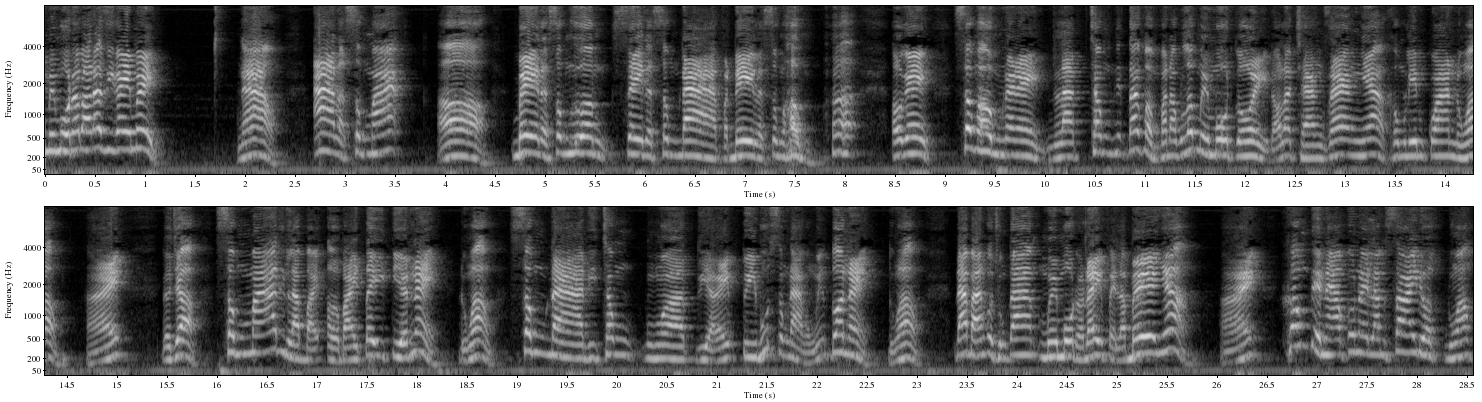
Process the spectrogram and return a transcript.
11 đáp án là gì các em ơi? Nào, A là sông Mã à, B là sông Hương C là sông Đà Và D là sông Hồng Ok, sông Hồng này này là trong những tác phẩm văn học lớp 11 rồi Đó là Tràng Giang nhá, không liên quan đúng không? Đấy, được chưa? Sông Mã thì là bài ở bài Tây Tiến này, đúng không? Sông Đà thì trong à, gì ở tùy bút sông Đà của Nguyễn Tuân này, đúng không? Đáp án của chúng ta 11 ở đây phải là B nhá. Đấy, không thể nào câu này làm sai được, đúng không?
